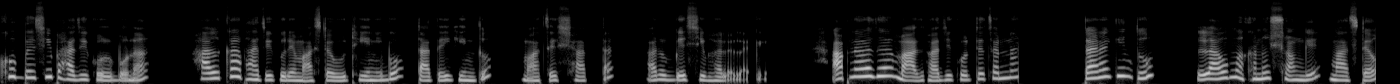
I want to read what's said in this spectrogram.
খুব বেশি ভাজি করব না। হালকা ভাজি করে মাছটা উঠিয়ে নিব, তাতেই কিন্তু মাছের স্বাদটা আরও বেশি ভালো লাগে। আপনারা যারা মাছ ভাজি করতে চান না, তারা কিন্তু লাউ মাখানোর সঙ্গে মাছটাও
